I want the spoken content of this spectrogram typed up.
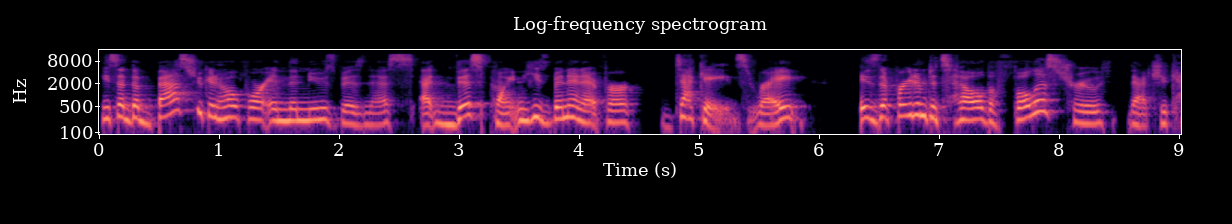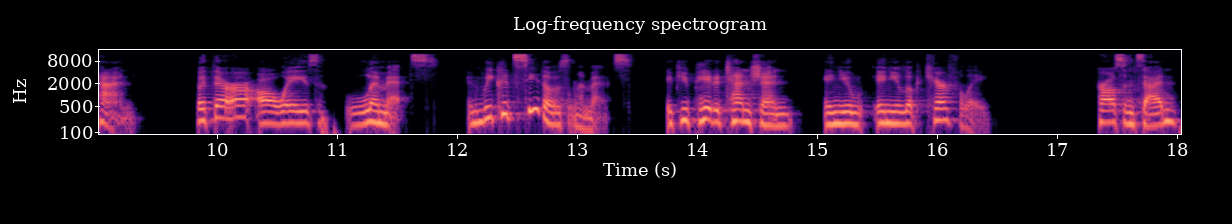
He said the best you can hope for in the news business at this point, and he's been in it for decades, right? is the freedom to tell the fullest truth that you can. But there are always limits. And we could see those limits if you paid attention and you and you looked carefully. Carlson said,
